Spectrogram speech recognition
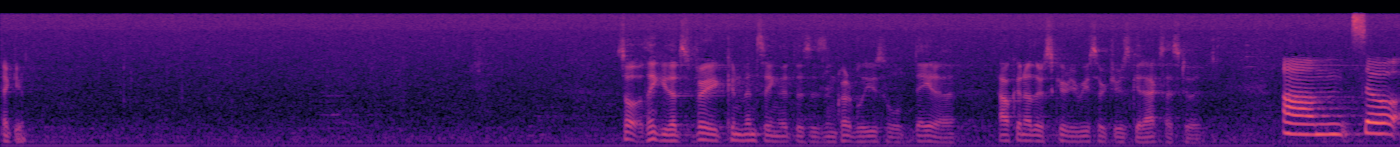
Thank you. So thank you. That's very convincing that this is incredibly useful data. How can other security researchers get access to it? Um, so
